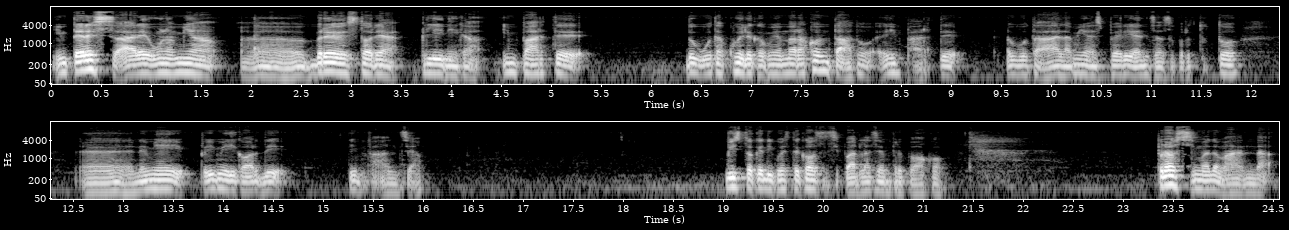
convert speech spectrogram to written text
interessare una mia uh, breve storia clinica, in parte dovuta a quello che mi hanno raccontato e in parte dovuta alla mia esperienza, soprattutto eh, nei miei primi ricordi d'infanzia. Visto che di queste cose si parla sempre poco. Prossima domanda.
